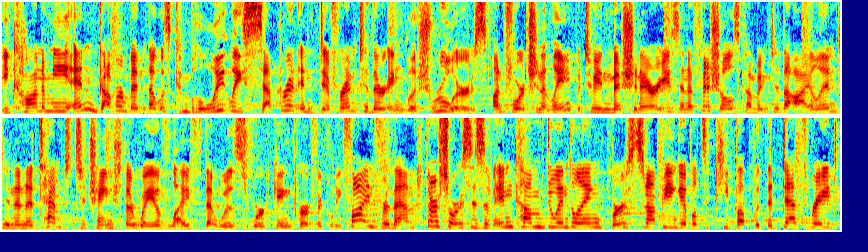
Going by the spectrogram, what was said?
economy, and government that was completely separate and different to their English rulers. Unfortunately, between missionaries and officials coming to the island in an attempt to change their way of life that was working perfectly fine for them, their sources of income dwindling, births not being able to keep up with the death rate,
